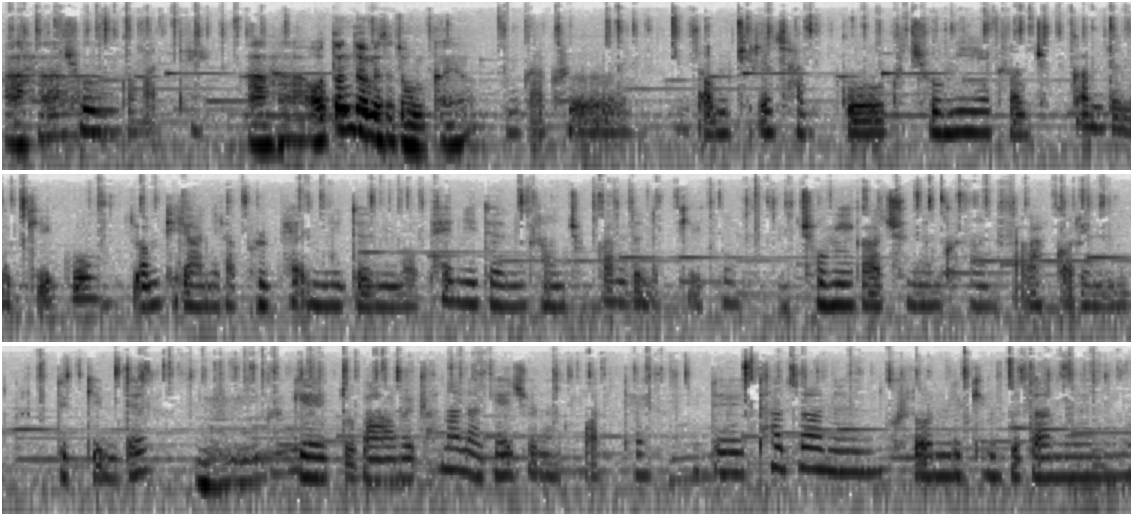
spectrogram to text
아하, 좋은 것 같아. 아하, 어떤 점에서 좋을까요? 뭔가 그 연필을 잡고 그 종이의 그런 촉감도 느끼고 연필이 아니라 볼펜이든 뭐 펜이든 그런 촉감도 느끼고 종이가 주는 그런 싸각거리는 느낌들 음, 그게 또 마음을 편안하게 해주는 것 같아. 근데 타자는 그런 느낌보다는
